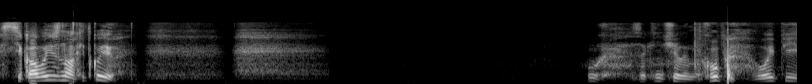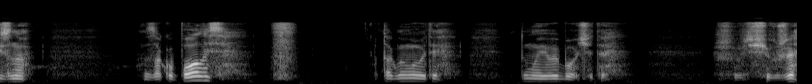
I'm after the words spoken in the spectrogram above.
З цікавою знахідкою. Ух, закінчили ми куп. Ой, пізно. Закопались. Так би мовити, думаю, ви бачите, що, що вже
